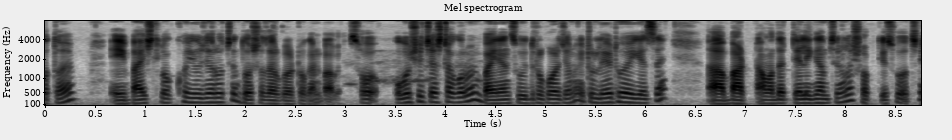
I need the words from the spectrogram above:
অতএব এই বাইশ লক্ষ ইউজার হচ্ছে দশ হাজার করে টোকেন পাবে। সো অবশ্যই চেষ্টা করবেন বাইন্যান্স উইথড্র করার জন্য। একটু লেট হয়ে গেছে বাট আমাদের টেলিগ্রাম চ্যানেলে সব কিছু হচ্ছে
